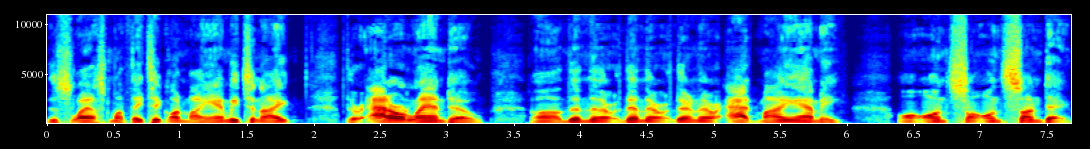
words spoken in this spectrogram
This last month, they take on Miami tonight. They're at Orlando. Uh, then they're then they're then they're at Miami on, on on Sunday.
